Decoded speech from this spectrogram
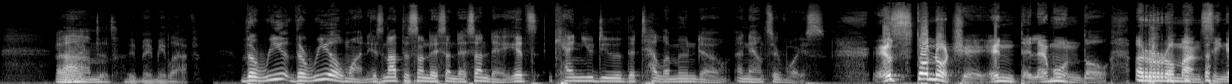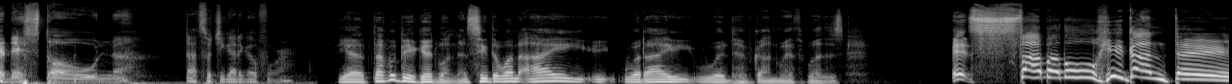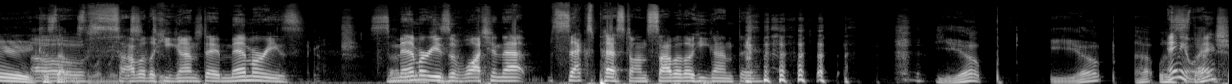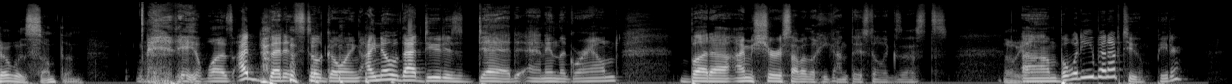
I Um, liked it. It made me laugh. The real the real one is not the Sunday Sunday Sunday. It's can you do the Telemundo announcer voice? Esta noche en Telemundo, romancing de stone. That's what you got to go for. Yeah, that would be a good one. And see, the one I, what I would have gone with was, it's Sábado Gigante! Because that was the one Oh, Sábado. Gigante memories. Oh Sábado memories Gigante. of watching that sex pest on Sábado Gigante. Yep. Yep. That was, Anyway. that show was something. it was. I bet it's still going. I know that dude is dead and in the ground, but uh, I'm sure Sábado Gigante still exists. Oh, yeah. Um, but what have you been up to, Peter?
